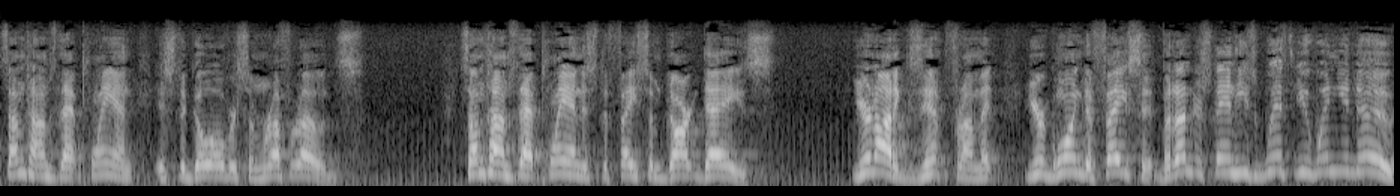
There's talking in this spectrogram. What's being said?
Sometimes that plan is to go over some rough roads. Sometimes that plan is to face some dark days. You're not exempt from it. You're going to face it. But understand He's with you when you do,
